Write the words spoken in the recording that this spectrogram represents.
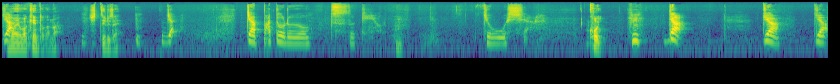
じゃお前はケントだな知ってるぜじゃじゃあバトルを続けようよっしゃ来い。じゃあじゃあじゃあ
